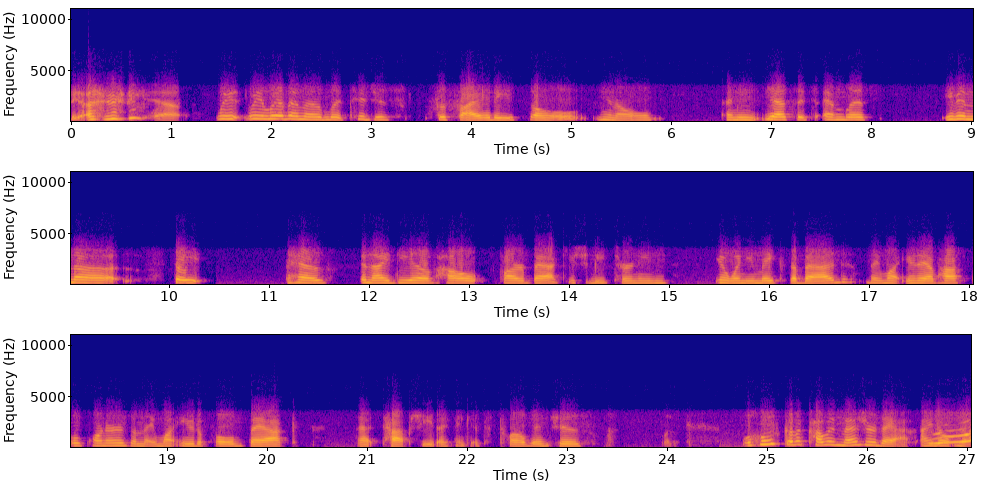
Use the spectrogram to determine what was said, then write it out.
Yeah. yeah we we live in a litigious society so you know i mean yes it's endless. Even the state has an idea of how far back you should be turning you know when you make the bed. They want you to have hospital corners and they want you to fold back that top sheet. I think it's 12 inches well who's going to come and measure that i don't know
